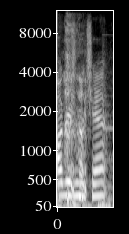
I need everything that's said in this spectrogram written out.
Loggers in the chat?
